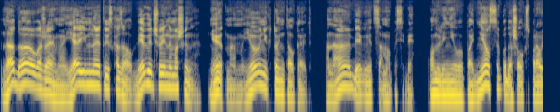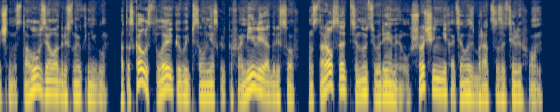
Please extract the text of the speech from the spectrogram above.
Да-да, уважаемая, я именно это и сказал. Бегает швейная машина. Нет, мэм, ее никто не толкает. Она бегает сама по себе. Он лениво поднялся, подошел к справочному столу, взял адресную книгу. Отыскал Истлейк и выписал несколько фамилий и адресов. Он старался оттянуть время, уж очень не хотелось браться за телефон.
